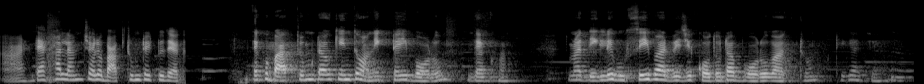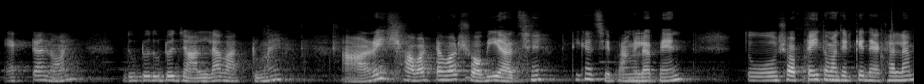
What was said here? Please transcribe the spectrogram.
আর দেখালাম, চলো বাথরুমটা একটু দেখ দেখো বাথরুমটাও কিন্তু অনেকটাই বড়, দেখো। তোমরা দেখলে বুঝতেই পারবে যে কতটা বড় বাথরুম ঠিক আছে? একটা নয়, দুটো দুটো জানলা বাথরুমে আর এই শাওয়ার টাওয়ার সবই আছে, ঠিক আছে? বাংলা প্যান তো সবটাই তোমাদেরকে দেখালাম।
